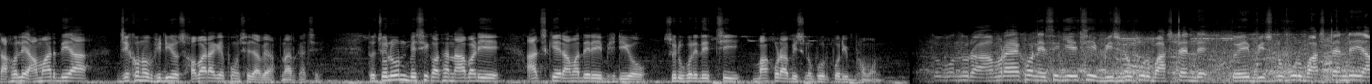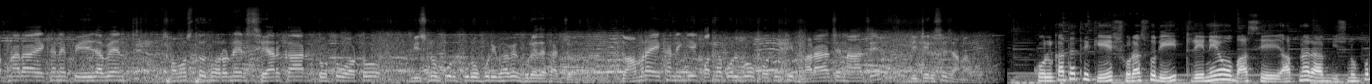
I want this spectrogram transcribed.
তাহলে আমার দেয়া যে কোনো ভিডিও সবার আগে পৌঁছে যাবে আপনার কাছে। তো চলুন বেশি কথা না বাড়িয়ে আজকের আমাদের এই ভিডিও শুরু করে দিচ্ছি বাঁকুড়া বিষ্ণুপুর পরিভ্রমণ। তো বন্ধুরা, আমরা এখন এসে গিয়েছি বিষ্ণুপুর বাসস্ট্যান্ডে তো এই বিষ্ণুপুর বাসস্ট্যান্ডেই আপনারা এখানে পেয়ে যাবেন সমস্ত ধরনের শেয়ার কার, টোটো, অটো বিষ্ণুপুর পুরোপুরিভাবে ঘুরে দেখার জন্য। তো আমরা এখানে গিয়ে কথা বলব, কত কী ভাড়া আছে, না আছে, ডিটেলসে জানাব। কলকাতা থেকে সরাসরি ট্রেনে ও বাসে আপনারা বিষ্ণুপুর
